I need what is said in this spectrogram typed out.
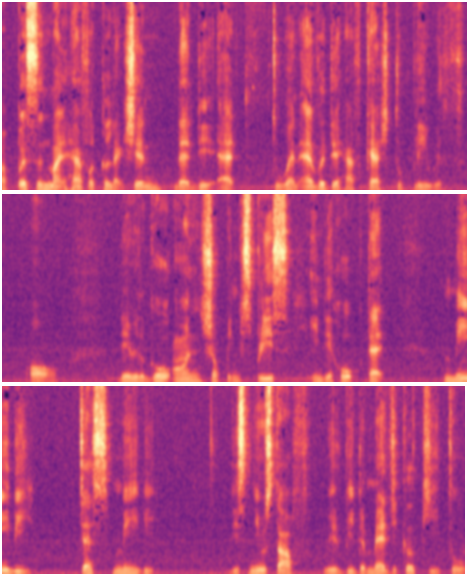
A person might have a collection that they add to whenever they have cash to play with, or they will go on shopping sprees in the hope that maybe, just maybe, this new stuff will be the magical key to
